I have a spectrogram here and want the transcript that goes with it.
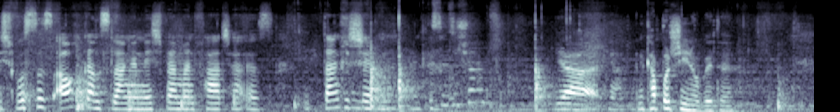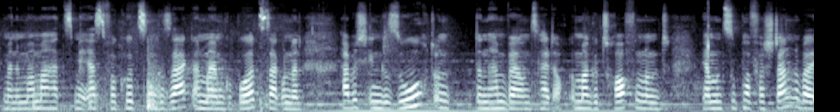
ich wusste es auch ganz lange nicht, wer mein Vater ist. Dankeschön. Wissen Sie schon? Ja, ein Cappuccino bitte. Meine Mama hat es mir erst vor kurzem gesagt, an meinem Geburtstag. Und dann habe ich ihn gesucht und dann haben wir uns halt auch immer getroffen und wir haben uns super verstanden. Aber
